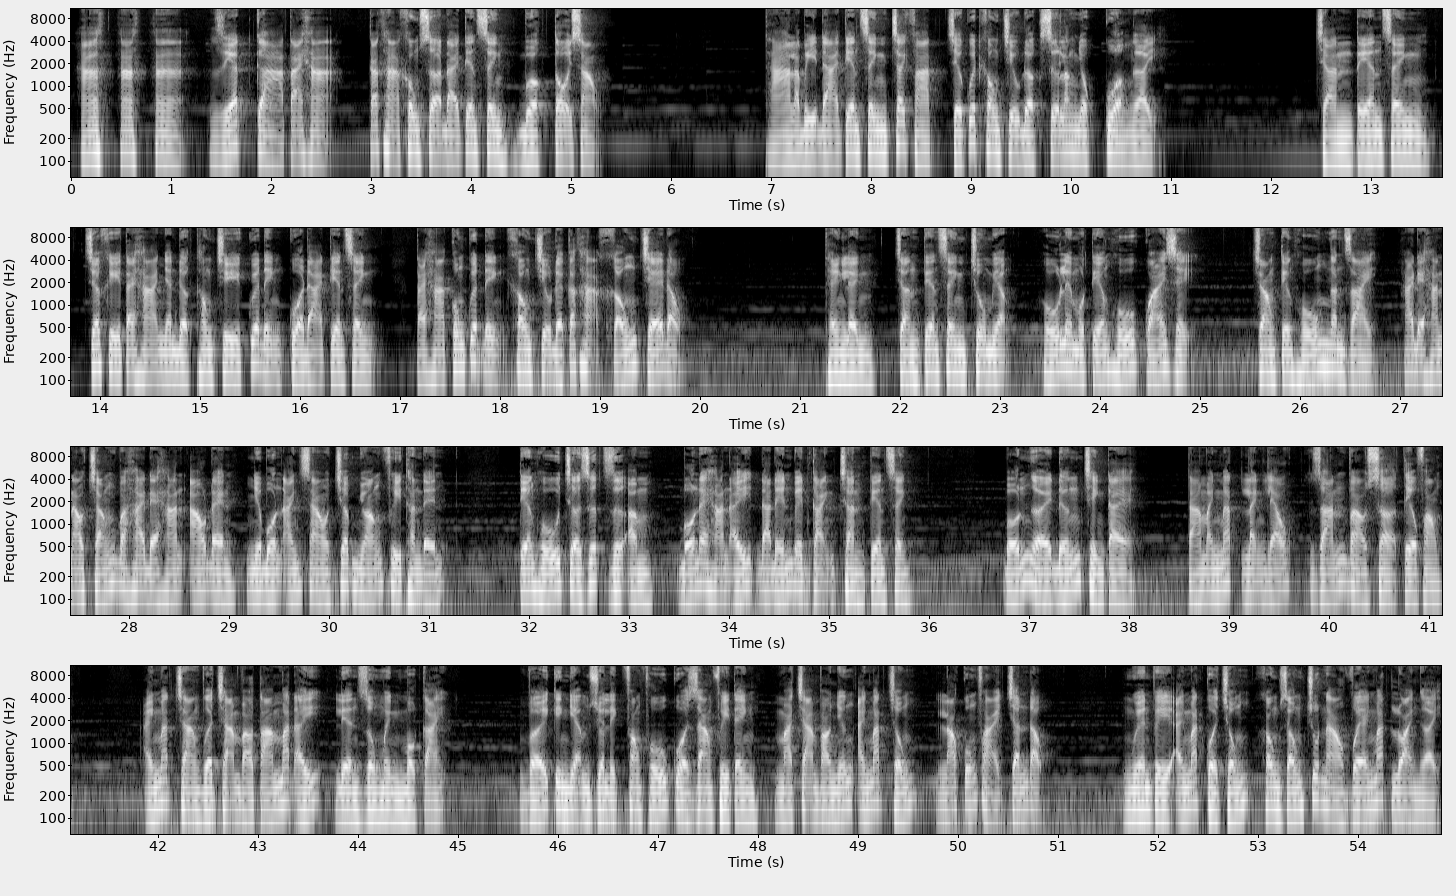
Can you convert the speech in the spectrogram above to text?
Ha ha ha, Giết cả tại hạ. Các hạ không sợ đại tiên sinh buộc tội sao Thà là bị đại tiên sinh trách phạt, Chứ quyết không chịu được sự lăng nhục của người. Trần tiên sinh, Trước khi tại hạ nhận được thông trì quyết định của đại tiên sinh, Tại hạ cũng quyết định không chịu để các hạ khống chế đâu Thình linh Trần tiên sinh chu miệng, Hú lên một tiếng hú quái dị. Trong tiếng hú ngân dài, Hai đại hán áo trắng và hai đại hán áo đen Như bốn ánh sao chớp nhoáng phi thân đến. Tiếng hú chưa dứt dư âm, Bốn đại hán ấy đã đến bên cạnh Trần Tiên Sinh. Bốn người đứng chỉnh tề. Tám ánh mắt lạnh lẽo Dán vào sở tiêu phong. Ánh mắt chàng vừa chạm vào tám mắt ấy Liền dùng mình một cái. Với kinh nghiệm duyên lịch phong phú của Giang Phi Tinh Mà chạm vào những ánh mắt chúng Lão cũng phải chấn động. Nguyên vì ánh mắt của chúng không giống chút nào với ánh mắt loài người.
